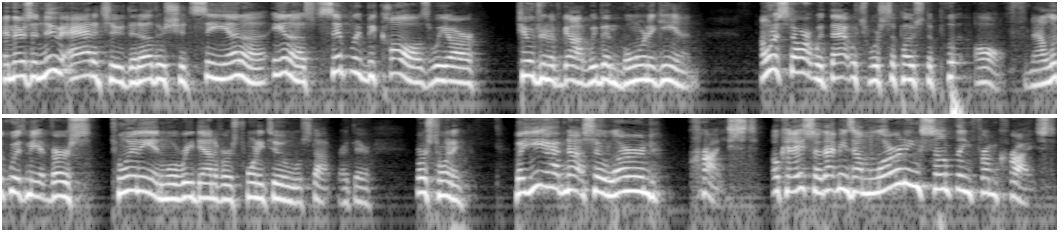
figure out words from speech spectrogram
And there's a new attitude that others should see in, a, in us simply because we are children of God. We've been born again. I want to start with that which we're supposed to put off. Now, look with me at verse 20, and we'll read down to verse 22, and we'll stop right there. Verse 20. But ye have not so learned Christ. Okay, so that means I'm learning something from Christ.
